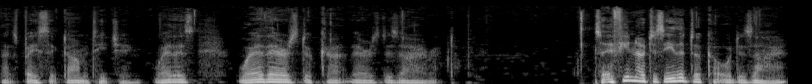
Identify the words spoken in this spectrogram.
That's basic Dharma teaching. Where there's, where there's dukkha, there is desire wrapped up in it. So if you notice either dukkha or desire,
